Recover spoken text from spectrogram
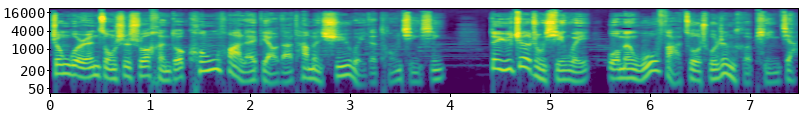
中国人总是说很多空话来表达他们虚伪的同情心。对于这种行为，我们无法做出任何评价，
